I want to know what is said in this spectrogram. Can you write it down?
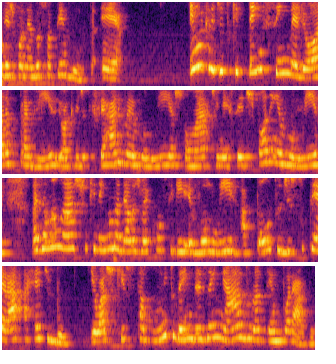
respondendo a sua pergunta, é eu acredito que tem sim melhora para vir. Eu acredito que Ferrari vai evoluir, Aston Martin, Mercedes podem evoluir, mas eu não acho que nenhuma delas vai conseguir evoluir a ponto de superar a Red Bull. Eu acho que isso está muito bem desenhado na temporada.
